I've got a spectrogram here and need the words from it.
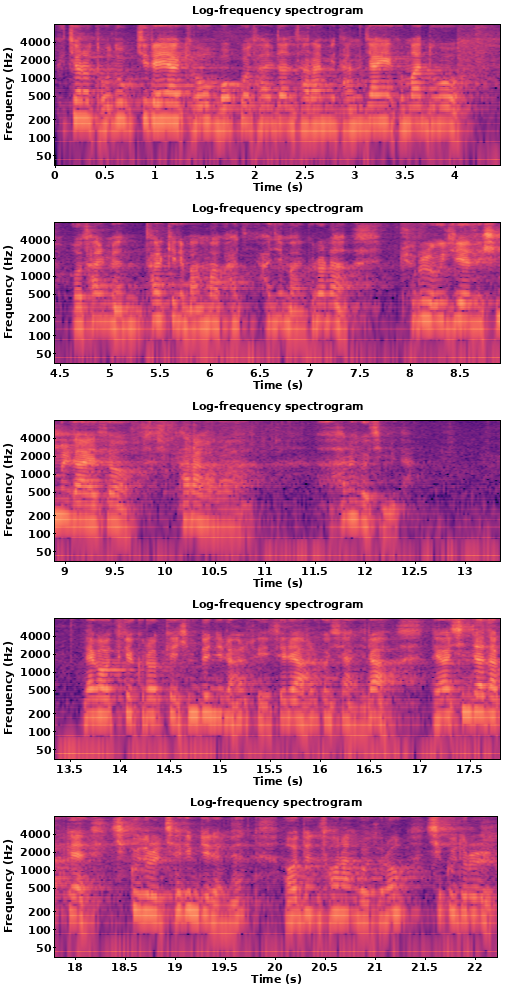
그처럼 도둑질해야 겨우 먹고 살던 사람이 당장에 그만두고 어, 살면 살 길이 막막하지만 그러나 주를 의지해서 힘을 다해서 살아가라 하는 것입니다. 내가 어떻게 그렇게 힘든 일을 할 수 있으랴 할 것이 아니라 내가 신자답게 식구들을 책임지려면 얻은 선한 것으로 식구들을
